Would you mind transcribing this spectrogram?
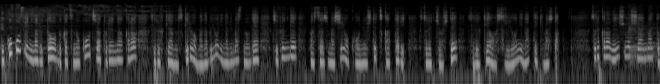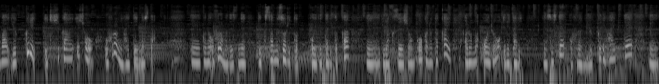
で、高校生になると部活のコーチやトレーナーからセルフケアのスキルを学ぶようになりますので、自分でマッサージマシンを購入して使ったり、ストレッチをしてセルフケアをするようになっていきました。それから練習や試合の後はゆっくり1時間以上お風呂に入っていました。えー、このお風呂もですね、エプサムソルトを入れたりとか、えー、リラクゼーション効果の高いアロマオイルを入れたり、えー、そしてお風呂にゆっくり入って、え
